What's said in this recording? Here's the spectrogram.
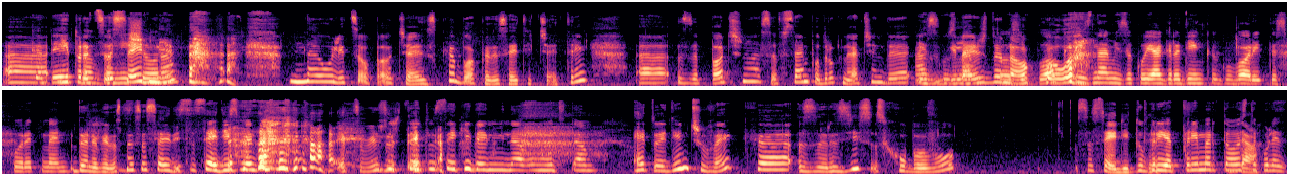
къде е и пред съседния на улица Опалченска, блок 54, а, започна съвсем по друг начин да Аз изглежда наоколо. Блок и знам и за коя градинка говорите, според мен. Да не би да сме съседи. Съседи сме, да. Ето, виждате. Защото всеки ден минавам от там. Ето, един човек а, зарази с хубаво съседите. Добрият пример, т.е. да. е полезен.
